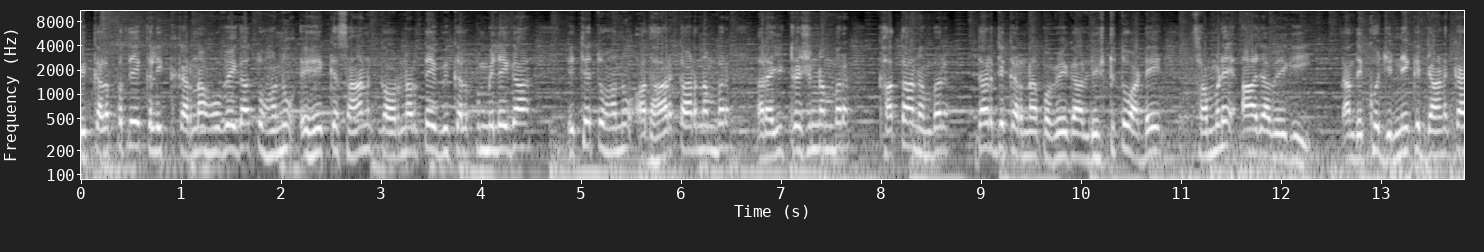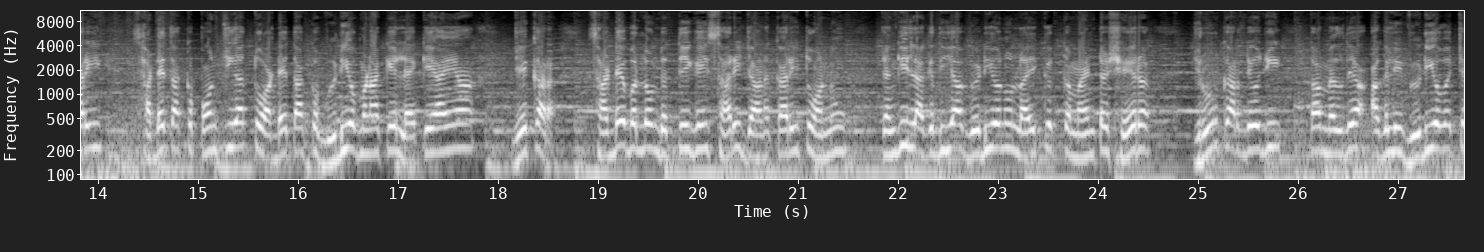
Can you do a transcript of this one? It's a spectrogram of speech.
ਵਿਕਲਪ ਤੇ ਕਲਿੱਕ ਕਰਨਾ ਹੋਵੇਗਾ, ਤੁਹਾਨੂੰ ਇਹ ਕਿਸਾਨ ਕਾਰਨਰ ਤੇ ਵਿਕਲਪ ਮਿਲੇਗਾ। ਇੱਥੇ ਤੁਹਾਨੂੰ Aadhaar card number, registration number, ਖਾਤਾ ਨੰਬਰ ਦਰਜ ਕਰਨਾ ਪਵੇਗਾ। ਲਿਸਟ ਤੁਹਾਡੇ ਸਾਹਮਣੇ ਆ ਜਾਵੇਗੀ। ਤਾਂ ਦੇਖੋ, ਜਿੰਨੀ ਕੁ ਜਾਣਕਾਰੀ ਸਾਡੇ ਤੱਕ ਪਹੁੰਚੀ ਆ, ਤੁਹਾਡੇ ਤੱਕ ਵੀਡੀਓ ਬਣਾ ਕੇ ਲੈ ਕੇ ਆਏ ਆ। ਜੇਕਰ ਸਾਡੇ ਵੱਲੋਂ ਦਿੱਤੀ ਗਈ ਸਾਰੀ ਜਾਣਕਾਰੀ ਤੁਹਾਨੂੰ ਚੰਗੀ ਲੱਗਦੀ ਆ, ਵੀਡੀਓ ਨੂੰ ਲਾਈਕ, ਕਮੈਂਟ, ਸ਼ੇਅਰ ਜ਼ਰੂਰ ਕਰ ਦਿਓ ਜੀ। ਤਾਂ ਮਿਲਦੇ ਆ ਅਗਲੀ ਵੀਡੀਓ ਵਿੱਚ।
